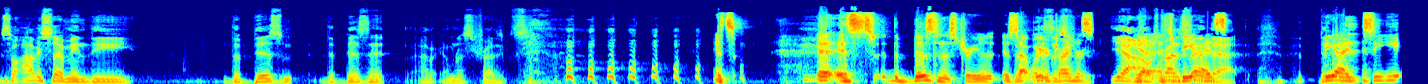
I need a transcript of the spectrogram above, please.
so obviously, I mean the the biz the business. I'm, I'm going to try to. it's it's the business tree. Is the that what you're trying tree. to? Yeah, yeah, I was trying to B-I- say that. B i z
